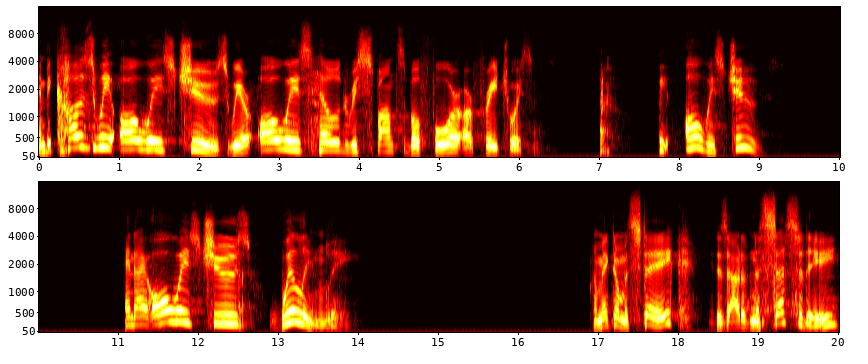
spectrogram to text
And because we always choose, we are always held responsible for our free choices. We always choose. And I always choose willingly. I make no mistake, it is out of necessity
